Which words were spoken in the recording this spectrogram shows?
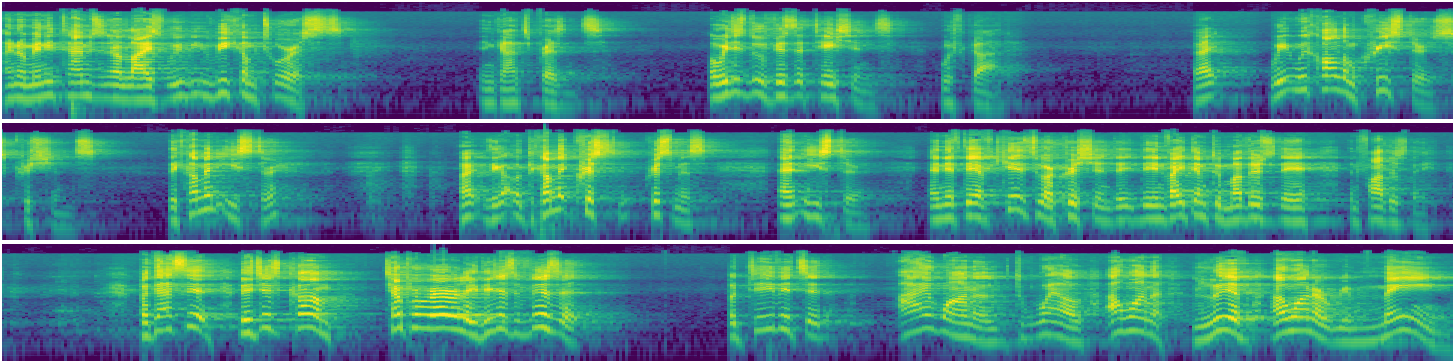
I know many times in our lives we, we become tourists in God's presence. Or we just do visitations with God. Right? We, we call them Christers, Christians. They come at Easter, Right? They, come at Christmas and Easter. And if they have kids who are Christian, they, they invite them to Mother's Day and Father's Day. But that's it. They just come temporarily, they just visit. But David said, I want to dwell, I want to live, I want to remain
